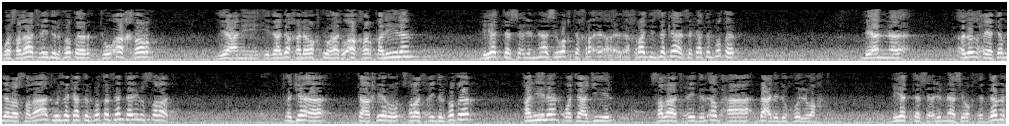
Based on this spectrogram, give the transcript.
وصلاة عيد الفطر تؤخر يعني إذا دخل وقتها تؤخر قليلا ليتسع للناس وقت إخراج الزكاة زكاة الفطر. لأن الأضحية تبدأ بالصلاة وزكاة الفطر تنتهي بالصلاة. فجاء تأخير صلاة عيد الفطر قليلا وتعجيل صلاة عيد الأضحى بعد دخول الوقت. ليتسع للناس وقت الذبح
